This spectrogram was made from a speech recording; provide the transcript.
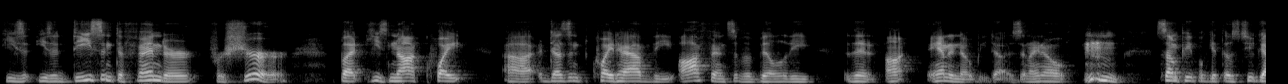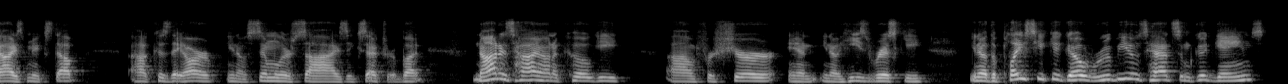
He's he's a decent defender for sure, but he's not quite uh, doesn't quite have the offensive ability that uh, Anunoby does. And I know some people get those two guys mixed up because uh, they are you know similar size, etc. But not as high on Okogie um, for sure. And you know he's risky. You know the place you could go. Rubio's had some good games.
